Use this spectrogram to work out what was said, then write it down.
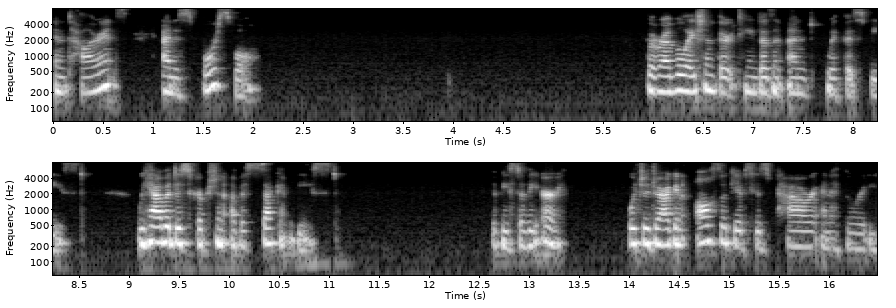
intolerance, and is forceful. But Revelation 13 doesn't end with this beast. We have a description of a second beast, the beast of the earth, which the dragon also gives his power and authority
